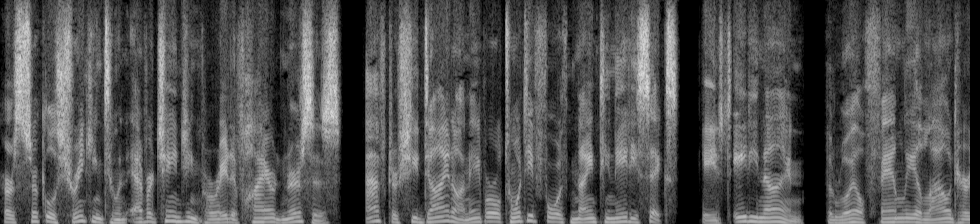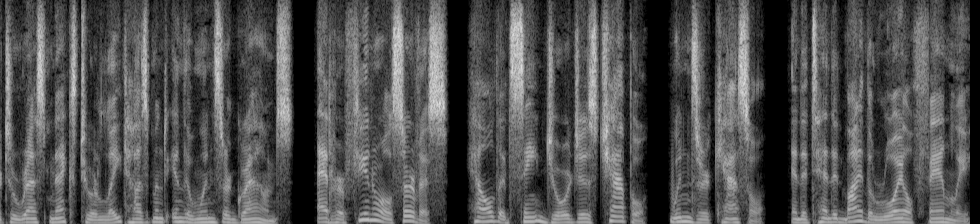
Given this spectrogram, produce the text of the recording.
her circle shrinking to an ever-changing parade of hired nurses. After she died on April 24, 1986, aged 89, the royal family allowed her to rest next to her late husband in the Windsor grounds. At her funeral service, held at St. George's Chapel, Windsor Castle, and attended by the royal family,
